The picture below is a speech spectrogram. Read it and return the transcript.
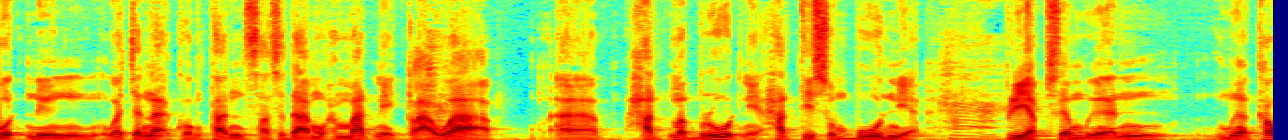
บทหนึ่งวจนะของท่านศาสดามุฮัมมัดเนี่ยกล่าวว่าอ่าฮัดมาบรูดเนี่ยฮัดที่สมบูรณ์เนี่ยค่ะ เปรียบเสมือนเมื่อเขา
